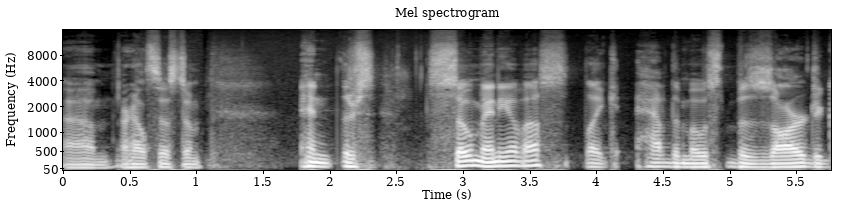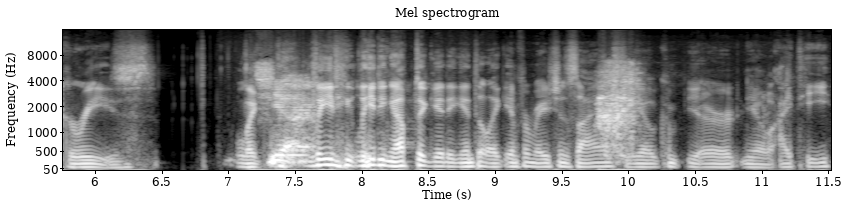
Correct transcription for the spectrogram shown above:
um, our health system, and there's so many of us like have the most bizarre degrees, like Yeah. leading leading up to getting into like information science, you know, computer, you know, IT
